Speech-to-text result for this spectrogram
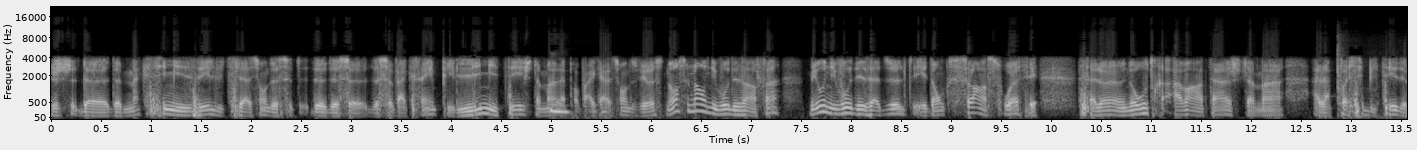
de, de maximiser l'utilisation de ce, de, de, ce, de ce vaccin, puis limiter justement la mm. propagation du virus, non seulement au niveau des enfants, mais au niveau des adultes. Et donc, ça en soi, c'est ça a un autre avantage justement à la possibilité de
